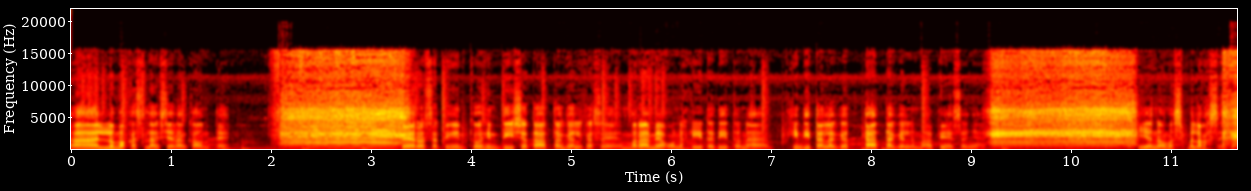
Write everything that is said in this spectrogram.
Ah, lumakas lang siya ng kaunti. Pero sa tingin ko hindi siya tatagal kasi marami akong nakita dito na hindi talaga tatagal ng mga pyesa niya. Yan oh, mas malakas na siya.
